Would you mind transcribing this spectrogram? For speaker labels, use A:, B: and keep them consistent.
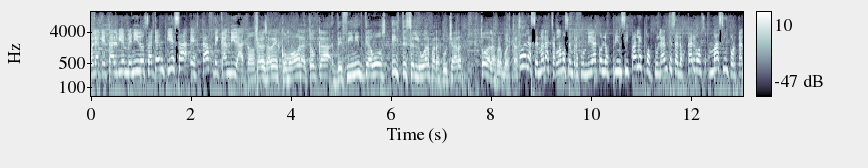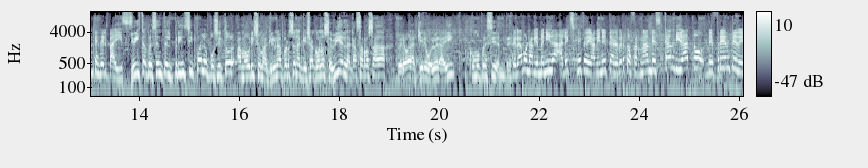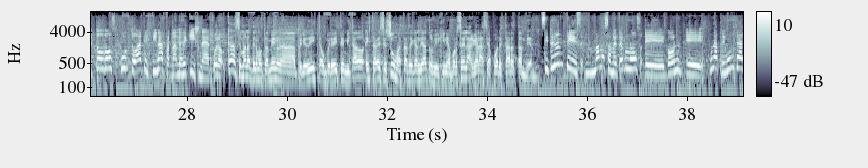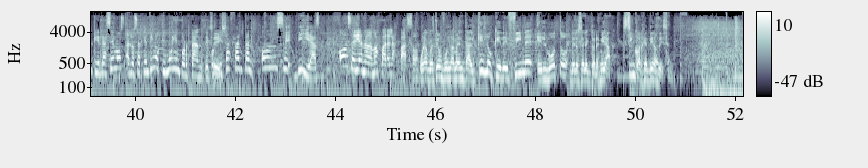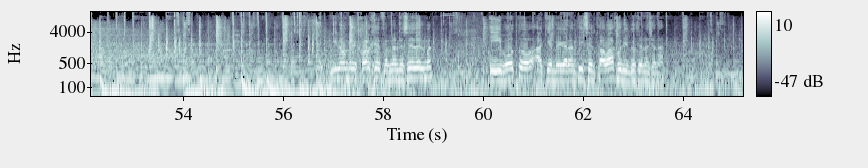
A: Hola, ¿qué tal? Bienvenidos. Acá empieza Staff de Candidatos.
B: Ya lo sabes, como ahora toca definirte a vos, este es el lugar para escuchar todas las propuestas.
A: Todas las semanas charlamos en profundidad con los principales postulantes a los cargos más importantes del país.
B: Y hoy está presente el principal opositor a Mauricio Macri, una persona que ya conoce bien la Casa Rosada, pero ahora quiere volver ahí como presidente.
A: Le damos la bienvenida al ex jefe de gabinete Alberto Fernández, candidato de frente de todos junto a Cristina Fernández de Kirchner.
B: Bueno, cada semana tenemos también una periodista, un periodista invitado. Esta vez se suma a estar de candidatos Virginia Porcela. Gracias por estar también.
A: Sí, pero antes vamos a meternos eh, con eh, una pregunta que le hacemos a los argentinos que es muy importante, porque
B: Sí.
A: ya faltan 11 días. 11 días nada más para las pasos.
B: Una cuestión fundamental. ¿Qué es lo que define el voto de los electores? Mira, cinco argentinos dicen.
C: Mi nombre es Jorge Fernández Edelman y voto a quien me garantice el trabajo y la industria nacional.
